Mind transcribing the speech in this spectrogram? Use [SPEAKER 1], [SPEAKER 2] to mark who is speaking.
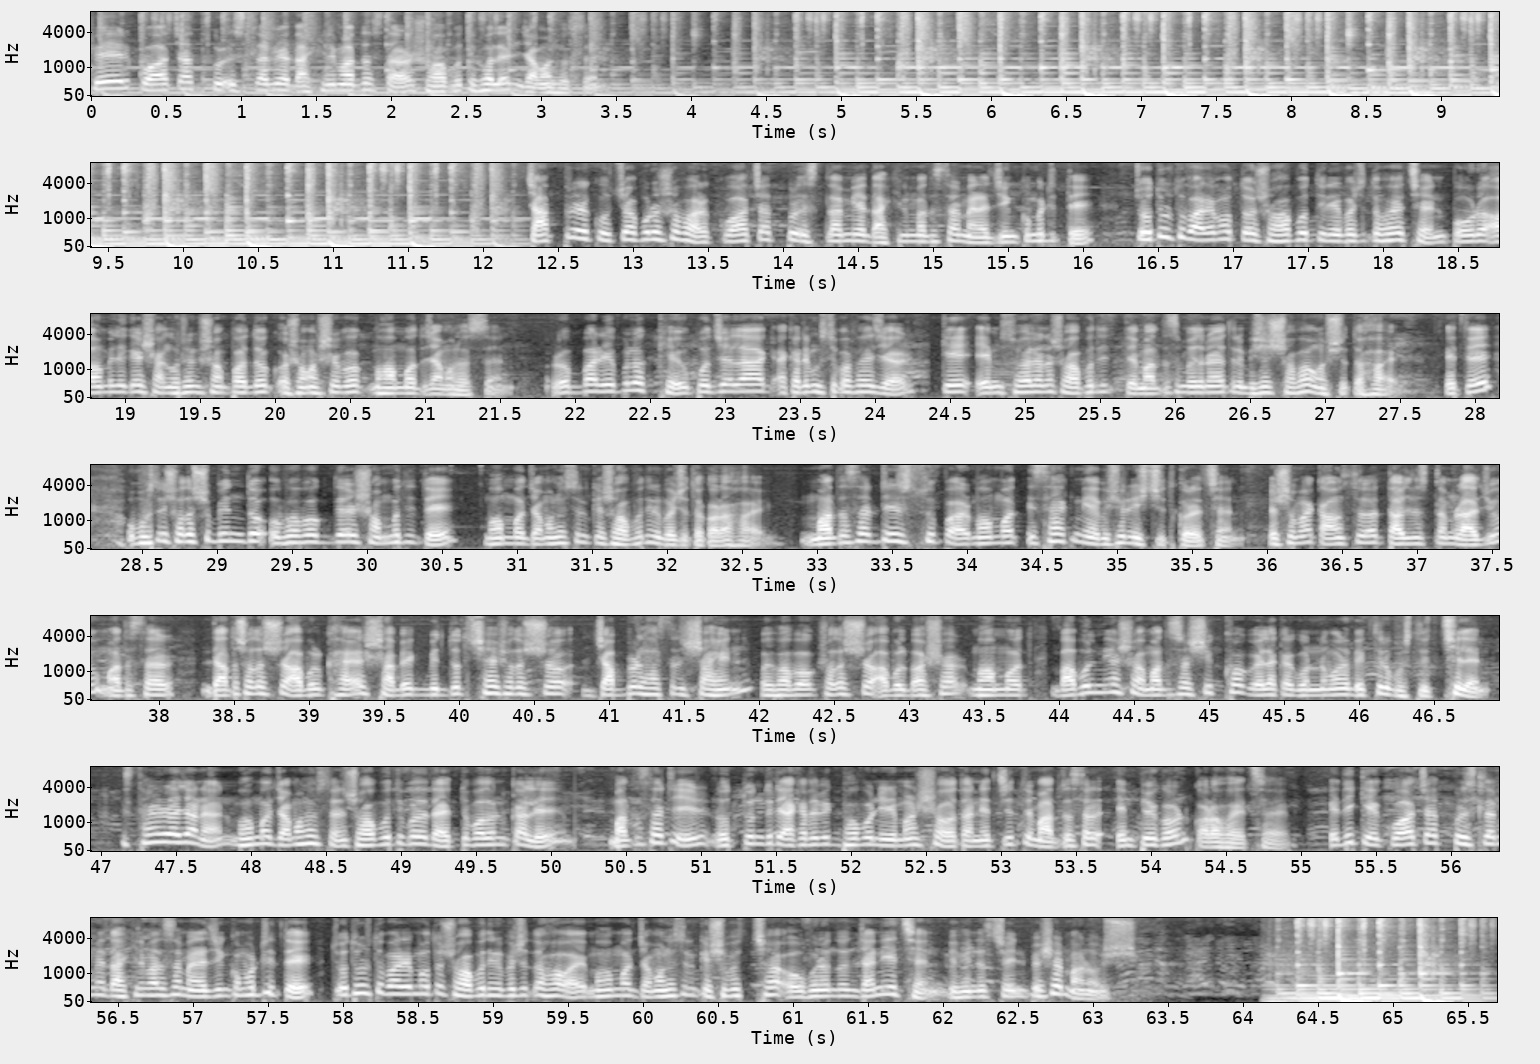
[SPEAKER 1] ফের কোয়াচাঁদপুর ইসলামিয়া দাখিল মাদ্রাসার সভাপতি হলেন জামাল হোসেন। চাঁদপুরের কুচুয়া পুরসভার কোয়াচাঁদপুর ইসলামিয়া দাখিল মাদ্রাসার ম্যানেজিং কমিটিতে চতুর্থবারের মতো সভাপতি নির্বাচিত হয়েছেন পৌর আওয়ামী লীগের সাংগঠনিক সম্পাদক ও সমাজসেবক মোহাম্মদ জামাল হোসেন। রোববার এ উপলক্ষে উপজেলা academic supervisor K M Sohelana সভাপতিত্বে মাদ্রাসা মিলনায়তনে বিশেষ সভা অনুষ্ঠিত হয়। এতে উপস্থিত সদস্যবৃন্দ, অভিভাবকদের সম্মতিতে মোহাম্মদ জামাল হোসেনকে সভাপতি নির্বাচিত করা হয়। মাদ্রাসাটির সুপার মোহাম্মদ ইসহাক মিয়া বিষয় নিশ্চিত করেছেন। এ সময় কাউন্সিলর তাজুল ইসলাম রাজু, মাদ্রাসার দাতা সদস্য আবুল খায়ের সাবেক বিদ্যুৎ সাহেব সদস্য জাবরুল হাসান শাহিন, অভিভাবক সদস্য আবুল বাসার মোহাম্মদ বাবুল মিয়া সহ মাদ্রাসার শিক্ষক এলাকার গণ্যমান্য ব্যক্তির উপস্থিত ছিলেন। স্থানীয়রা জানান, মোহাম্মদ জামাল হোসেন সভাপতি পদে দায়িত্ব পালনকালে মাদ্রাসাটির নতুন দুটি একাডেমিক ভবন নির্মাণ সহ তার নেতৃত্বে মাদ্রাসার এমপিওকরণ করা হয়েছে। এদিকে কোয়াচাঁদপুর ইসলামিয়া দাখিল মাদ্রাসা ম্যানেজিং কমিটিতে চতুর্থবারের মতো সভাপতি নির্বাচিত হওয়ায় মোহাম্মদ জামাল হোসেনকে শুভেচ্ছা ও অভিনন্দন জানিয়েছেন বিভিন্ন শ্রেণি পেশার মানুষ।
